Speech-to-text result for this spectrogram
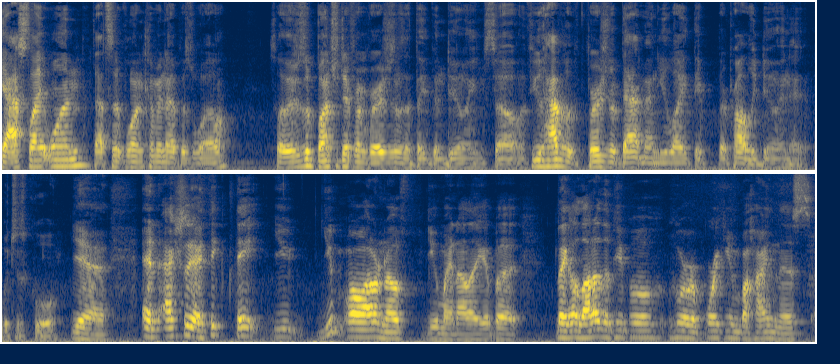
Gaslight one. That's a one coming up as well. So there's a bunch of different versions that they've been doing. So if you have a version of Batman you like, they, they're probably doing it, which is cool. Yeah, and actually, I think they you you. Well, I don't know if you might not like it, but like a lot of the people who are working behind this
